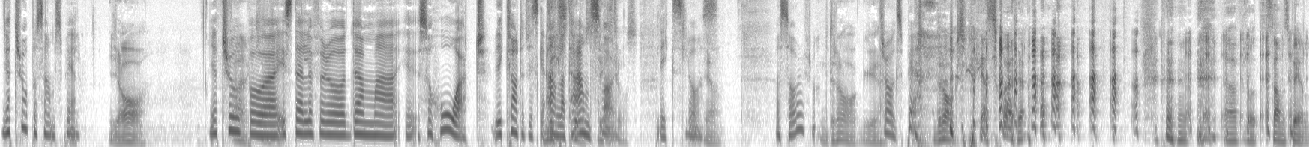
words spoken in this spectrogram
Jag tror på samspel. ja. Jag tror på, Verkligen. istället för att döma eh, så hårt, det är klart att vi ska alla ta Blixtlås, ansvar. blixtlås. Blixtlås. Ja. Vad sa du för något? Drag... Dragspel? Dragspel, sa jag det? ja, förlåt. Samspel.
